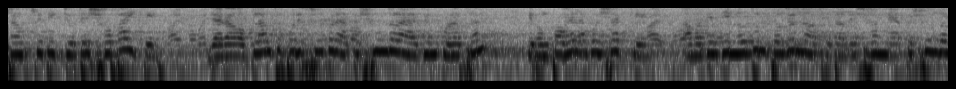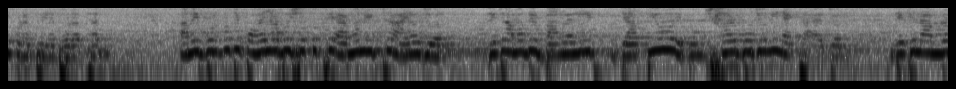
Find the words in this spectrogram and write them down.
সাংস্কৃতিক জোটের সবাইকে যারা অক্লান্ত পরিশ্রম করে এত সুন্দর আয়োজন করেছেন। এবং পহেলা বৈশাখকে আমাদের যে নতুন প্রজন্ম আছে তাদের সামনে এত সুন্দর করে তুলে ধরেছেন। আমি বলব যে পহেলা বৈশাখ হচ্ছে এমন একটা আয়োজন যেটা আমাদের বাঙালির জাতীয় এবং সার্বজনীন একটা আয়োজন, যেখানে আমরা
